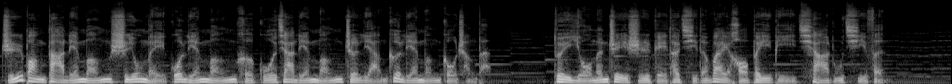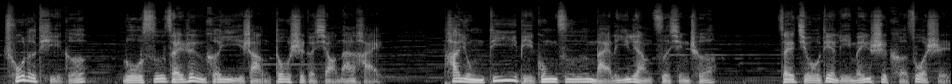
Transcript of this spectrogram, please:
职棒大联盟是由美国联盟和国家联盟这两个联盟构成的。队友们这时给他起的外号“贝比”恰如其分。除了体格，鲁斯在任何意义上都是个小男孩。他用第一笔工资买了一辆自行车，在酒店里没事可做时。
